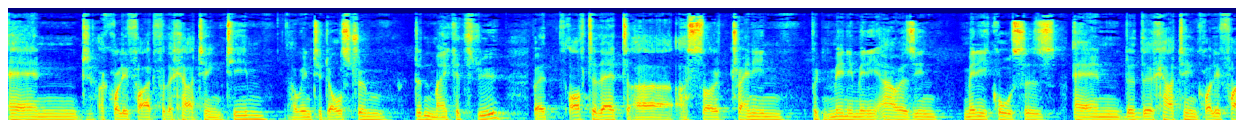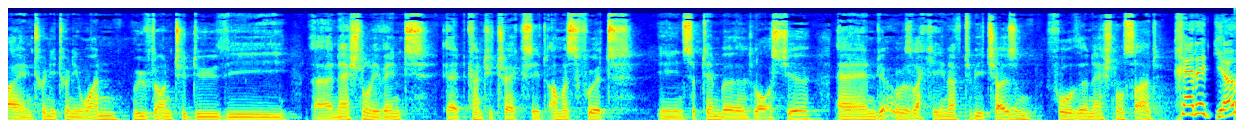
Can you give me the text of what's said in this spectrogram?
and I qualified for the Gauteng team. I went to Dahlstrom, didn't make it through, but after that, uh, I started training, put many many hours in. Many courses and did the Gauteng qualifier in 2021. Moved on to do the uh, national event at Country Tracks at Amersfoort in September last year. And yeah, I was lucky enough to be chosen for the national side. Gerrit, jou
